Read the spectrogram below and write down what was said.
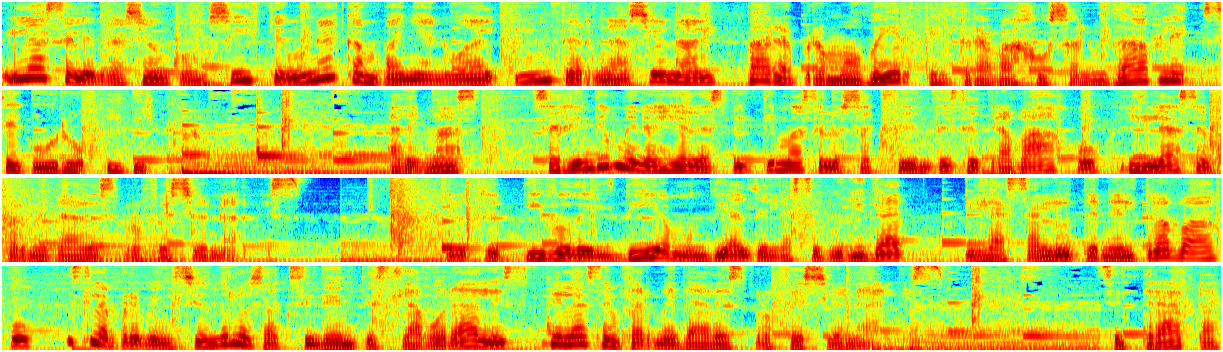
La celebración consiste en una campaña anual internacional para promover el trabajo saludable, seguro y digno. Además, se rinde homenaje a las víctimas de los accidentes de trabajo y las enfermedades profesionales. El objetivo del Día Mundial de la Seguridad la salud en el trabajo es la prevención de los accidentes laborales y de las enfermedades profesionales. Se trata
